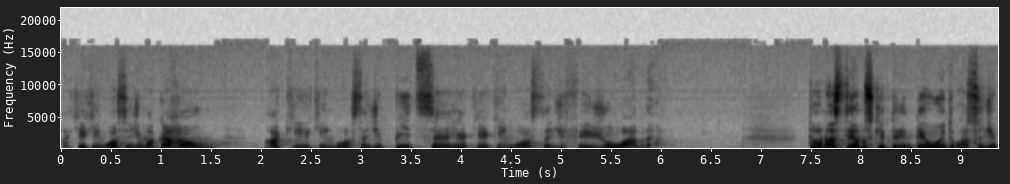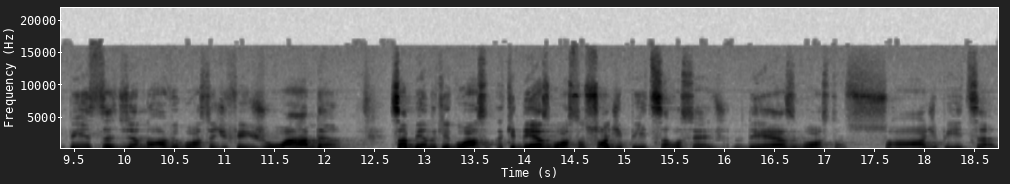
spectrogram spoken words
Aqui é quem gosta de macarrão, aqui é quem gosta de pizza e aqui é quem gosta de feijoada. Então nós temos que 38 gostam de pizza, 19 gostam de feijoada, sabendo que, gosta, que 10 gostam só de pizza, ou seja, 10 gostam só de pizza.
